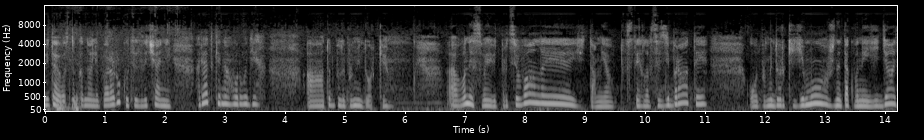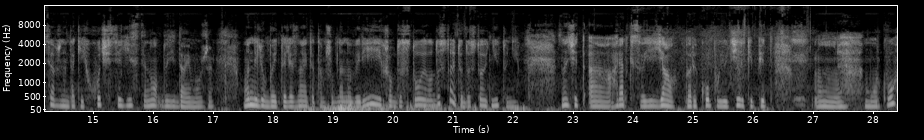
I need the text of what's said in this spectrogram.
Вітаю вас на каналі Параруку. Це звичайні грядки на городі. А тут були помідорки. Вони свої відпрацювали, там я встигла все зібрати. От помідорки їмо, вже не так вони їдяться, вже не так їх хочеться їсти. Ну, доїдаємо вже. Ми не любителі, знаєте, там, щоб на новий рік, щоб достоїло. Достоїть, то достоїть, ні, то ні. Значить, грядки свої я перекопую тільки під моркву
